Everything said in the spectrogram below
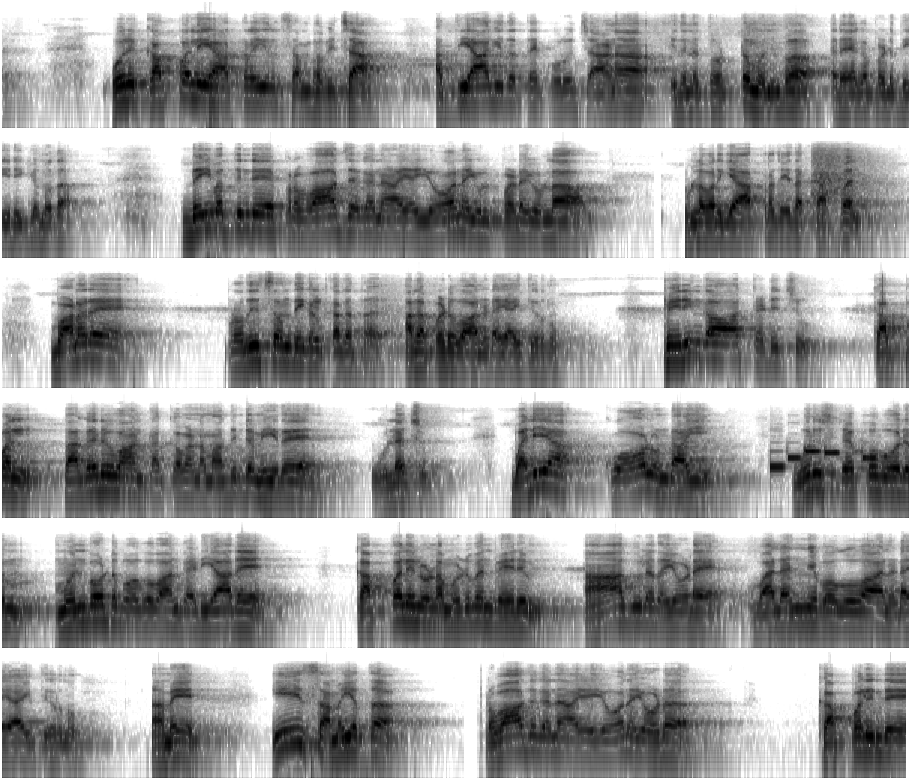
ഒരു കപ്പൽ യാത്രയിൽ സംഭവിച്ച അത്യാഹിതത്തെ കുറിച്ചാണ് ഇതിന് തൊട്ട് മുൻപ് രേഖപ്പെടുത്തിയിരിക്കുന്നത്. ദൈവത്തിന്റെ പ്രവാചകനായ യോനയുൾപ്പെടെയുള്ള ഉള്ളവർ യാത്ര ചെയ്ത കപ്പൽ വളരെ പ്രതിസന്ധികൾക്കകത്ത് അകപ്പെടുവാനിടയായി തീർന്നു പെരുങ്കാറ്റടിച്ചു. കപ്പൽ തകരുവാൻ തക്കവണ്ണം അതിന്റെ മീതെ ഉലച്ചു. വലിയ കോളുണ്ടായി ഒരു സ്റ്റെപ്പ് പോലും മുൻപോട്ട് പോകുവാൻ കഴിയാതെ കപ്പലിലുള്ള മുഴുവൻ പേരും ആകുലതയോടെ വലഞ്ഞു പോകുവാനിടയായി തീർന്നു. അമേൻ ഈ സമയത്ത് പ്രവാചകനായ യോനയോട് കപ്പലിന്റെ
